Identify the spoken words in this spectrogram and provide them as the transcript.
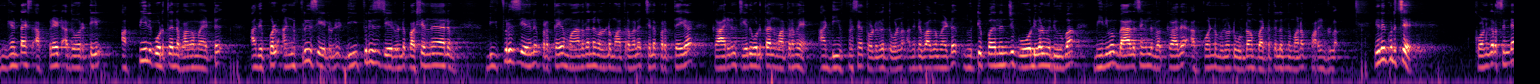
ഇൻകം ടാക്സ് അപ്ഡേറ്റ് അതോറിറ്റിയിൽ അപ്പീൽ കൊടുത്തതിന്റെ ഭാഗമായിട്ട് അതിപ്പോൾ അൺഫ്രീസ് ചെയ്തിട്ടുണ്ട് ഡീഫ്രീസ് ചെയ്തിട്ടുണ്ട്. പക്ഷേ എന്നാലും ഡീഫ്രീസ് ചെയ്തതിന് പ്രത്യേക മാനദണ്ഡങ്ങളുണ്ട് മാത്രമല്ല ചില പ്രത്യേക കാര്യങ്ങൾ ചെയ്തു കൊടുത്താൽ മാത്രമേ ആ ഡീഫ്രീസെ തുടരത്തുള്ളൂ. അതിന്റെ ഭാഗമായിട്ട് നൂറ്റി പതിനഞ്ച് കോടികളും രൂപ മിനിമം ബാലൻസെങ്കിലും വെക്കാതെ അക്കൗണ്ട് മുന്നോട്ട് കൊണ്ടുപോകാൻ പറ്റത്തില്ലെന്നുമാണ് പറഞ്ഞിട്ടുള്ളത്. ഇതിനെക്കുറിച്ച് കോൺഗ്രസിന്റെ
